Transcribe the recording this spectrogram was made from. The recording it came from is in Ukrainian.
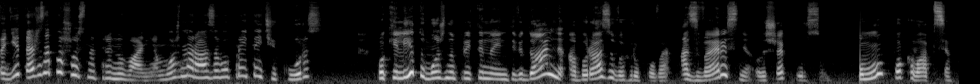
Тоді теж запишусь на тренування. Можна разово пройти чи курс. Поки літо можна прийти на індивідуальне або разове групове, а з вересня лише курсом. Тому поквапся.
